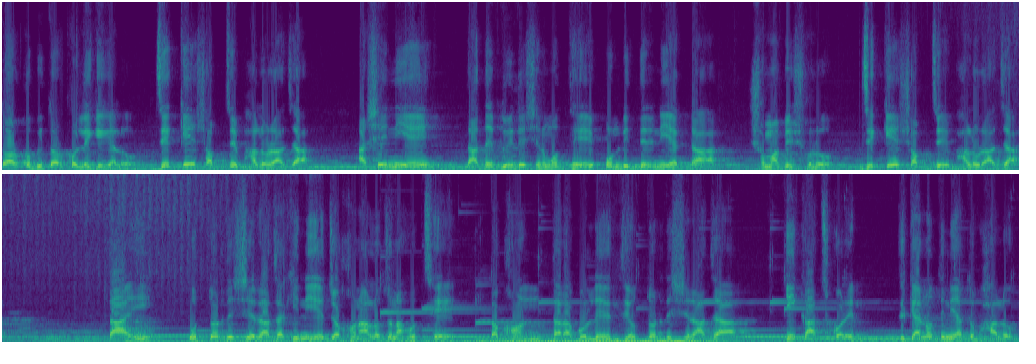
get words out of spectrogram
তর্ক বিতর্ক লেগে গেল যে কে সবচেয়ে ভালো রাজা। আর সেই নিয়ে তাদের দুই দেশের মধ্যে পণ্ডিতদের নিয়ে একটা সমাবেশ হলো যে কে সবচেয়ে ভালো রাজা। তাই উত্তর দেশের রাজাকে নিয়ে যখন আলোচনা হচ্ছে, তখন তারা বললেন যে, উত্তর দেশের রাজা কি কাজ করেন? যে কেন তিনি এত ভালো?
